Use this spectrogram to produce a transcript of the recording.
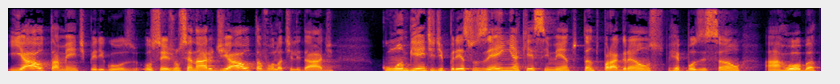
e altamente perigoso. Ou seja, um cenário de alta volatilidade, com um ambiente de preços em aquecimento, tanto para grãos, reposição, arroba.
